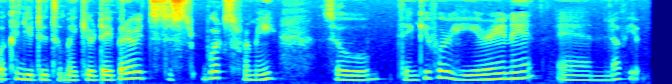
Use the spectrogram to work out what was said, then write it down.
what can you do to make your day better, it just works for me. So thank you for hearing it and love you.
